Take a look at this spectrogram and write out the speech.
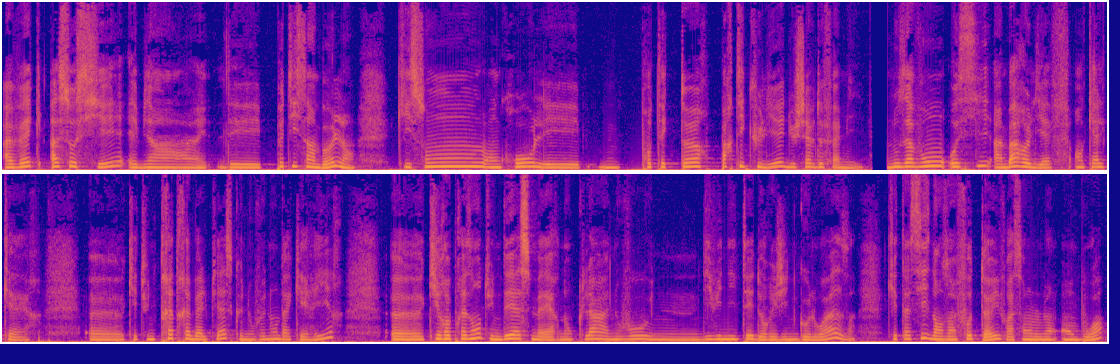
avec associé eh bien, des petits symboles qui sont en gros les protecteurs particuliers du chef de famille. Nous avons aussi un bas-relief en calcaire, euh, qui est une très très belle pièce que nous venons d'acquérir, euh, qui représente une déesse mère. Donc là, à nouveau, une divinité d'origine gauloise, qui est assise dans un fauteuil, vraisemblablement en bois,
